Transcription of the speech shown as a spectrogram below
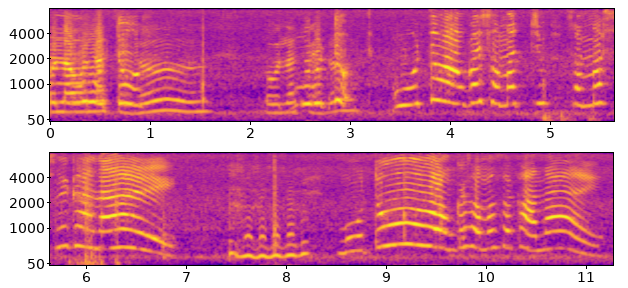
ओला ओलाच ग ओलाच ग मोठं हमको समझ समझ से खाना है मोटू हमको समोसा खाना है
